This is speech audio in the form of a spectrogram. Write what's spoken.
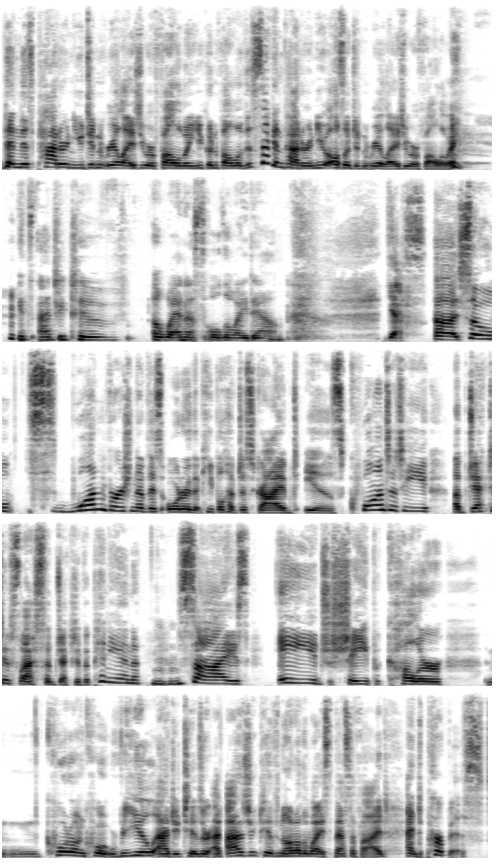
than this pattern you didn't realize you were following, you can follow the second pattern you also didn't realize you were following. it's adjective awareness all the way down. Yes. Uh, so one version of this order that people have described is quantity, objective slash subjective opinion, size, age, shape, color, quote unquote real adjectives or ad- adjectives not otherwise specified, and purpose.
